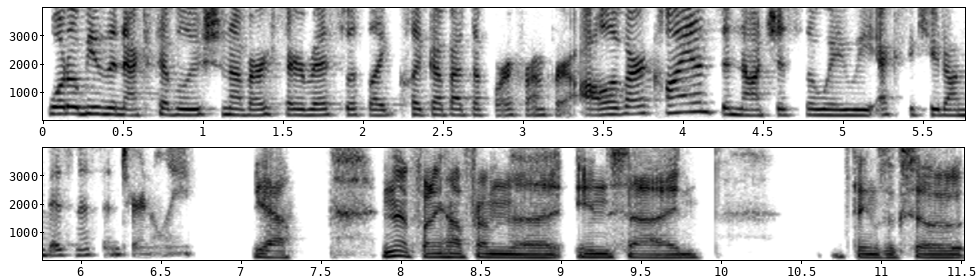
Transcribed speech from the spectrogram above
what will be the next evolution of our service with like ClickUp at the forefront for all of our clients and not just the way we execute on business internally yeah isn't that funny how from the inside things look so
